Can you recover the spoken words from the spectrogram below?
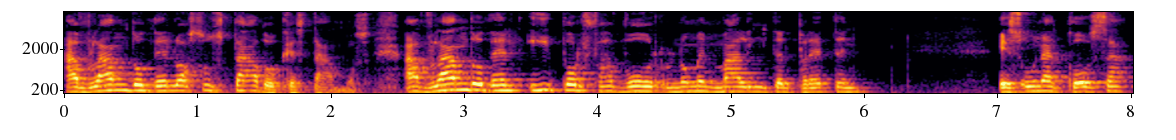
hablando de lo asustado que estamos, hablando del, y por favor, no me malinterpreten, es una cosa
